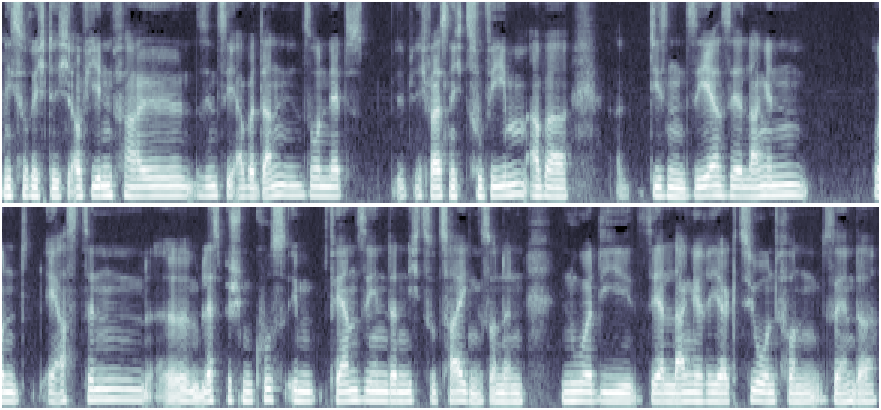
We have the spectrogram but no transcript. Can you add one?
Nicht so richtig. Auf jeden Fall sind sie aber dann so nett, ich weiß nicht zu wem, aber diesen sehr, sehr langen und ersten äh, lesbischen Kuss im Fernsehen dann nicht zu zeigen, sondern nur die sehr lange Reaktion von Sander,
